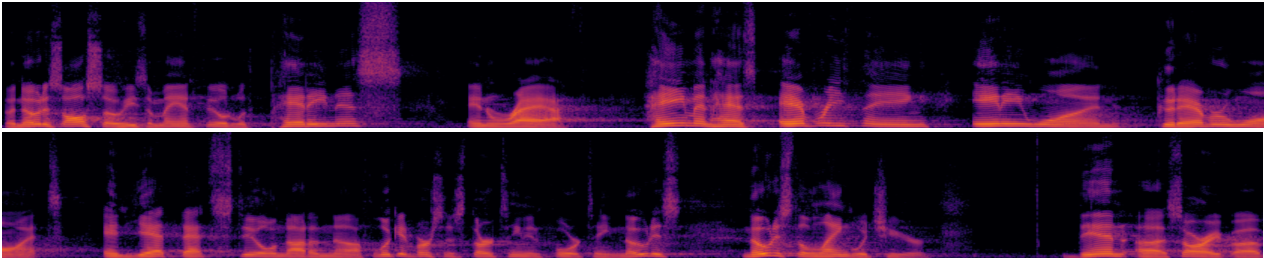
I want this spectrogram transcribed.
But notice also, he's a man filled with pettiness and wrath. Haman has everything anyone could ever want, and yet that's still not enough. Look at verses 13 and 14. Notice, notice the language here. Then, uh, sorry, uh,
